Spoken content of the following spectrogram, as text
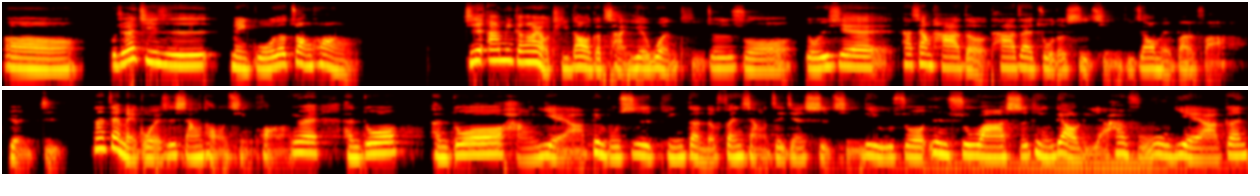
呃，我觉得其实美国的状况，其实阿咪刚刚有提到一个产业问题，就是说有一些他像他的他在做的事情比较没办法远距。那在美国也是相同的情况，因为很多很多行业啊，并不是平等的分享这件事情。例如说运输啊、食品料理啊和服务业啊，跟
